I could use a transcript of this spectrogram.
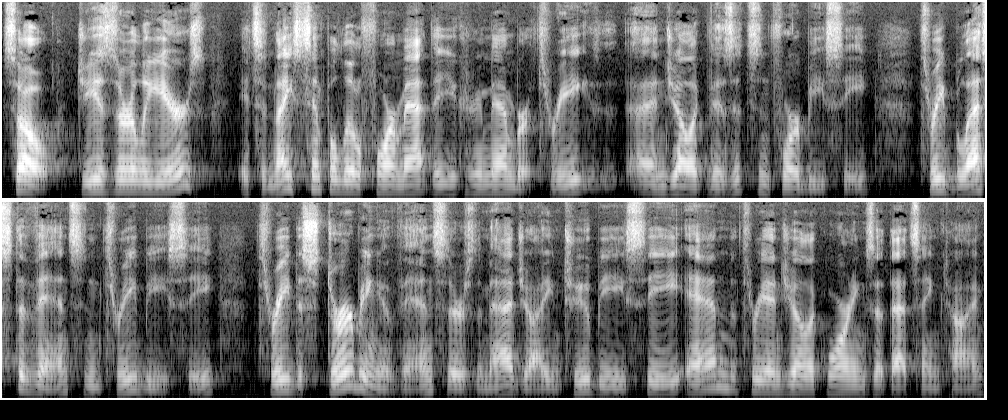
So, Jesus' early years, it's a nice, simple little format that you can remember. Three angelic visits in 4 BC, three blessed events in 3 BC, three disturbing events, there's the Magi in 2 BC, and the three angelic warnings at that same time,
